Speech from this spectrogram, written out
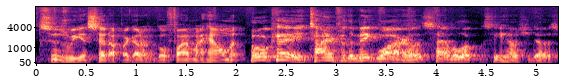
as soon as we get set up, I got to go find my helmet. Okay, time for the MIG wire. Let's have a look and see how she does.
